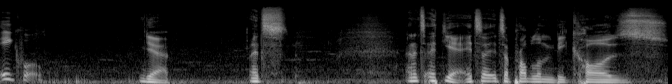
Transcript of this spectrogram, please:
equal. Yeah, it's and it's it, yeah it's a it's a problem because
